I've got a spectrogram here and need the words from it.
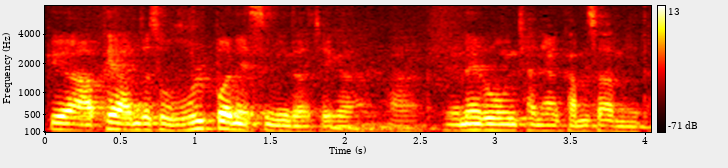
그 앞에 앉아서 울 뻔했습니다. 제가 아, 은혜로운 찬양 감사합니다.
